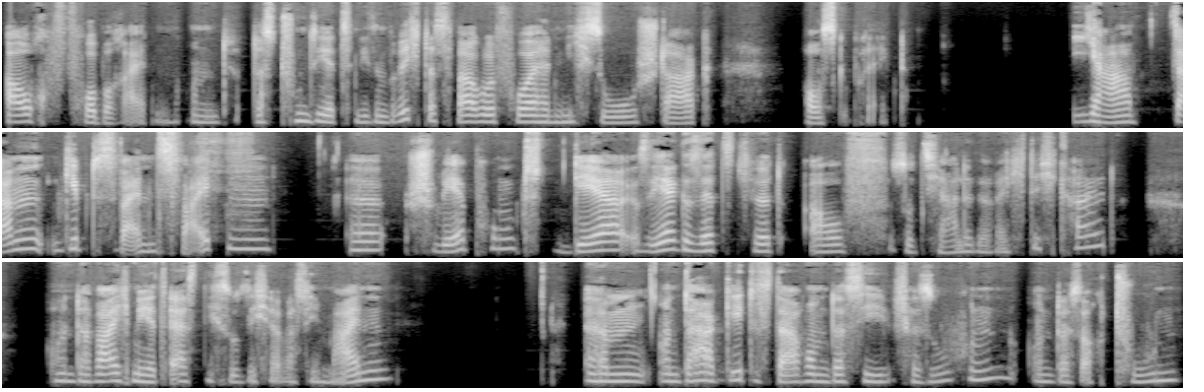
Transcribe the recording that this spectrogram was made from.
auch vorbereiten. Und das tun sie jetzt in diesem Bericht. Das war wohl vorher nicht so stark ausgeprägt. Ja, dann gibt es einen zweiten äh, Schwerpunkt, der sehr gesetzt wird auf soziale Gerechtigkeit. Und da war ich mir jetzt erst nicht so sicher, was Sie meinen. Ähm, und da geht es darum, dass Sie versuchen und das auch tun,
